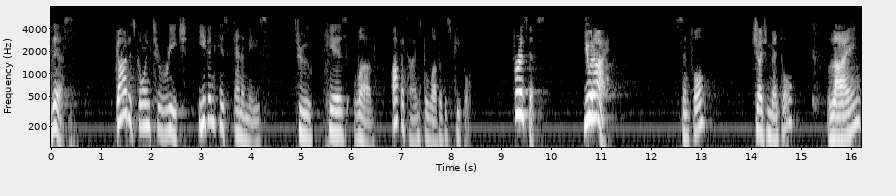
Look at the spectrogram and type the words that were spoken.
this God is going to reach even his enemies through his love, oftentimes the love of his people. For instance, you and I, sinful, judgmental, lying,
